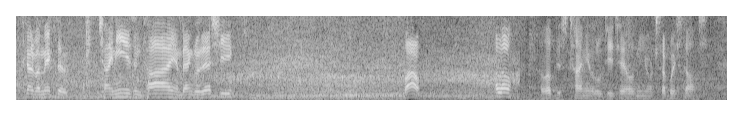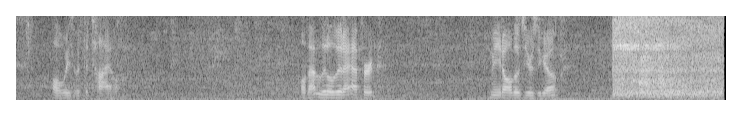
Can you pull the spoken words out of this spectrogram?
it's kind of a mix of Chinese and Thai and Bangladeshi. Wow. Hello. I love this tiny little detail of New York subway stops. Always with the tile. All that little bit of effort made all those years ago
